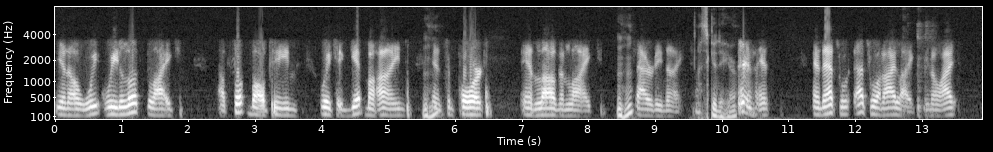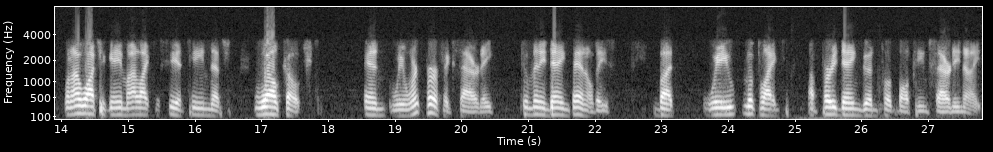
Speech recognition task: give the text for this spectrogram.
you know we we looked like a football team we could get behind Mhm. and support and love and like Mhm. Saturday night. That's good to hear. and, and that's what that's what I like. You know, I when I watch a game, I like to see a team that's well coached. And we weren't perfect Saturday, too many dang penalties, but we looked like a pretty dang good football team Saturday night,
